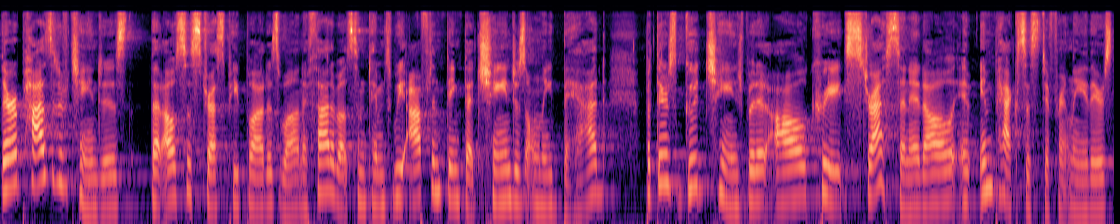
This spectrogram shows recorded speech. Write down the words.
There are positive changes that also stress people out as well. And I've thought about sometimes we often think that change is only bad, but there's good change, but it all creates stress and it all it impacts us differently. There's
